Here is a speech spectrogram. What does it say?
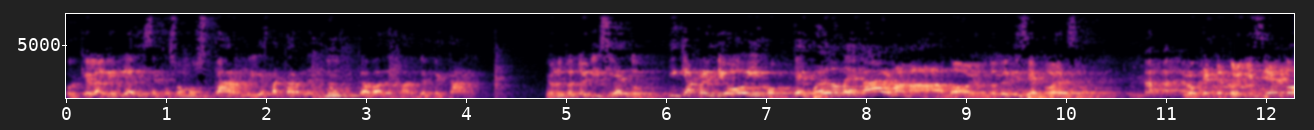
Porque la Biblia dice que somos carne y esta carne nunca va a dejar de pecar. Yo no te estoy diciendo, ¿y qué aprendió hoy, hijo? Que puedo pecar, mamá. No, yo no te estoy diciendo eso. Lo que te estoy diciendo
